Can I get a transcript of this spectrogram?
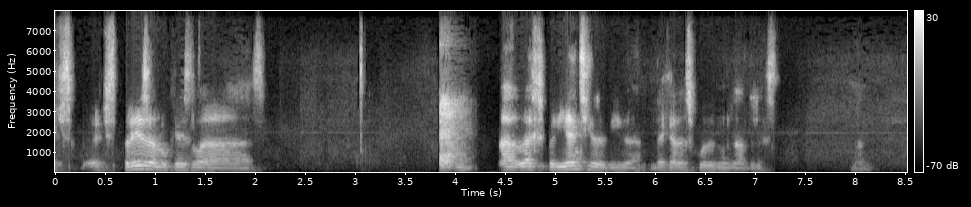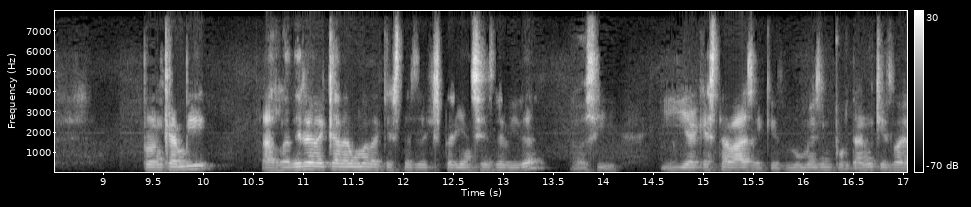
ex, expressa el que és l'experiència de vida de cadascú de nosaltres. Val? Però, en canvi, a darrere de cada una d'aquestes experiències de vida, o sigui, ha aquesta base, que és el més important, que és la,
